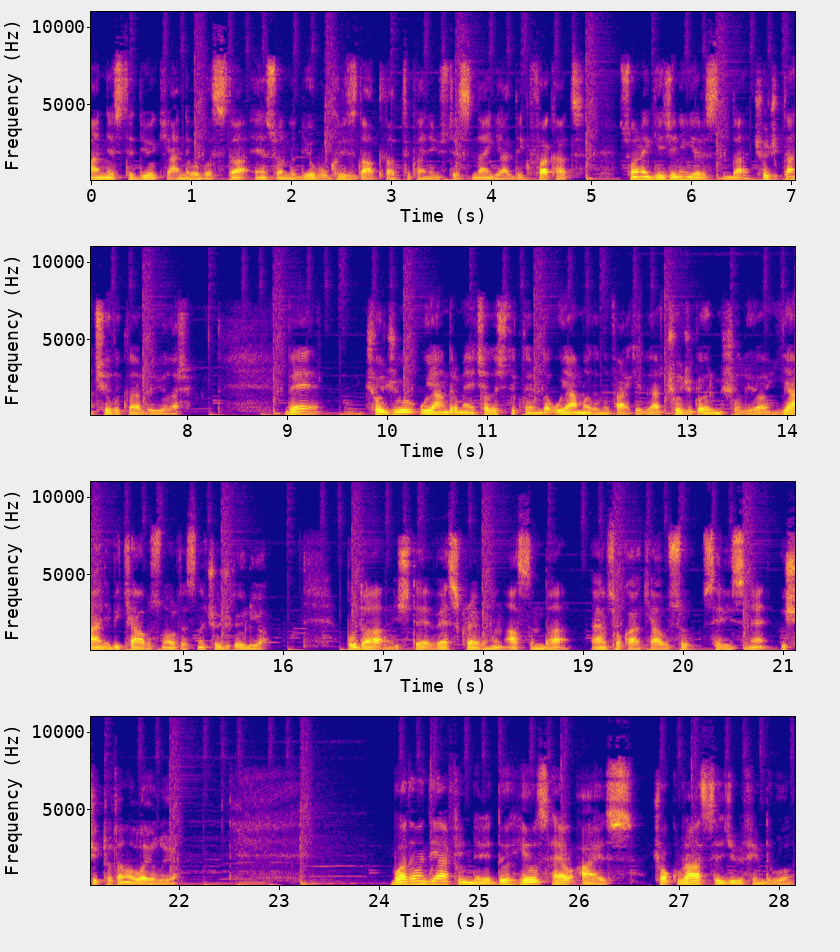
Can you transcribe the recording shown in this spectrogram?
annesi de diyor ki anne babası da en sonunda diyor bu krizi de atlattık hani üstesinden geldik. Fakat sonra gecenin yarısında çocuktan çığlıklar duyuyorlar. Ve çocuğu uyandırmaya çalıştıklarında uyanmadığını fark ediyorlar. Çocuk ölmüş oluyor. Yani bir kabusun ortasında çocuk ölüyor. Bu da işte Wes Craven'ın aslında Elm Sokağı Kabusu serisine ışık tutan olay oluyor. Bu adamın diğer filmleri The Hills Have Eyes. Çok rahatsız edici bir filmdi bu.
